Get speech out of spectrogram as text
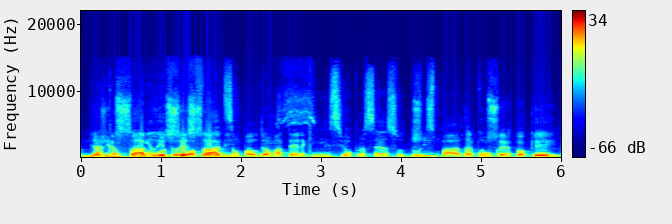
e na a gente campanha sabe, eleitoral, você a Folha sabe, de São Paulo deu a matéria que iniciou o processo do Sim, disparo, tá da tudo compra. certo, ok.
